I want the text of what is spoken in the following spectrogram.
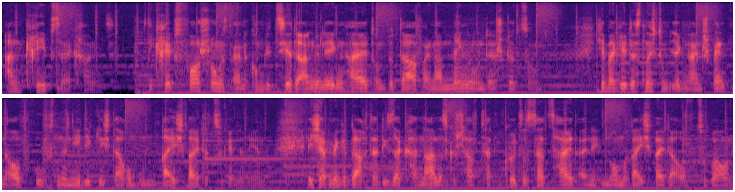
an Krebs erkrankt. Die Krebsforschung ist eine komplizierte Angelegenheit und bedarf einer Menge Unterstützung. Hierbei geht es nicht um irgendeinen Spendenaufruf, sondern lediglich darum, um Reichweite zu generieren. Ich habe mir gedacht, da dieser Kanal es geschafft hat, in kürzester Zeit eine enorme Reichweite aufzubauen,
